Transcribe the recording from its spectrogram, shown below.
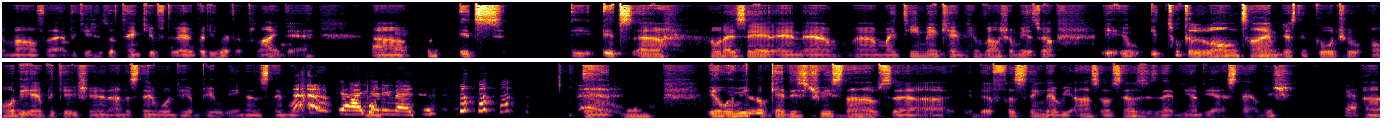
amount of uh, applications. So thank you to everybody who have applied there. Uh, Okay. but it's it's uh, how would I say it? And um, uh, my teammate can vouch for me as well. It, it, it took a long time just to go through all the application, understand what they're building, understand what Yeah, I can imagine. and, um, you know, when we look at these three startups, uh, the first thing that we ask ourselves is that yeah, they are established. Yes. Uh,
